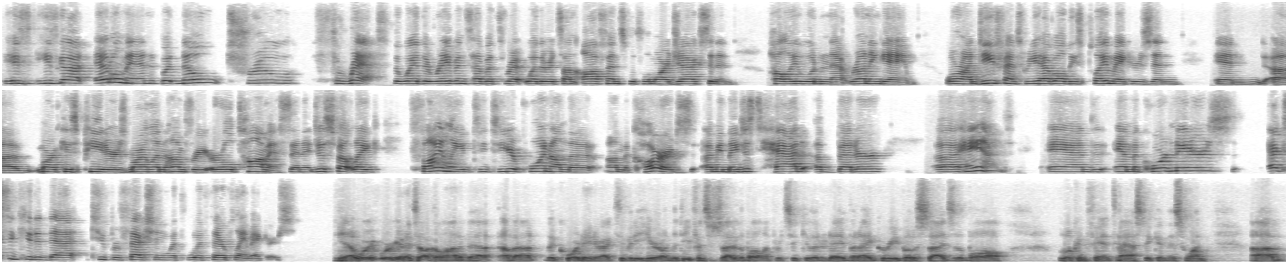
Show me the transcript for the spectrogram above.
He's he's got Edelman, but no true threat. The way the Ravens have a threat, whether it's on offense with Lamar Jackson and Hollywood in that running game, or on defense where you have all these playmakers and and uh, Marcus Peters, Marlon Humphrey, Earl Thomas, and it just felt like finally, to, to your point on the on the cards, I mean they just had a better uh, hand, and and the coordinators executed that to perfection with with their playmakers. Yeah, we're, we're going to talk a lot about about the coordinator activity here on the defensive side of the ball in particular today. But I agree, both sides of the ball looking fantastic in this one. Um,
